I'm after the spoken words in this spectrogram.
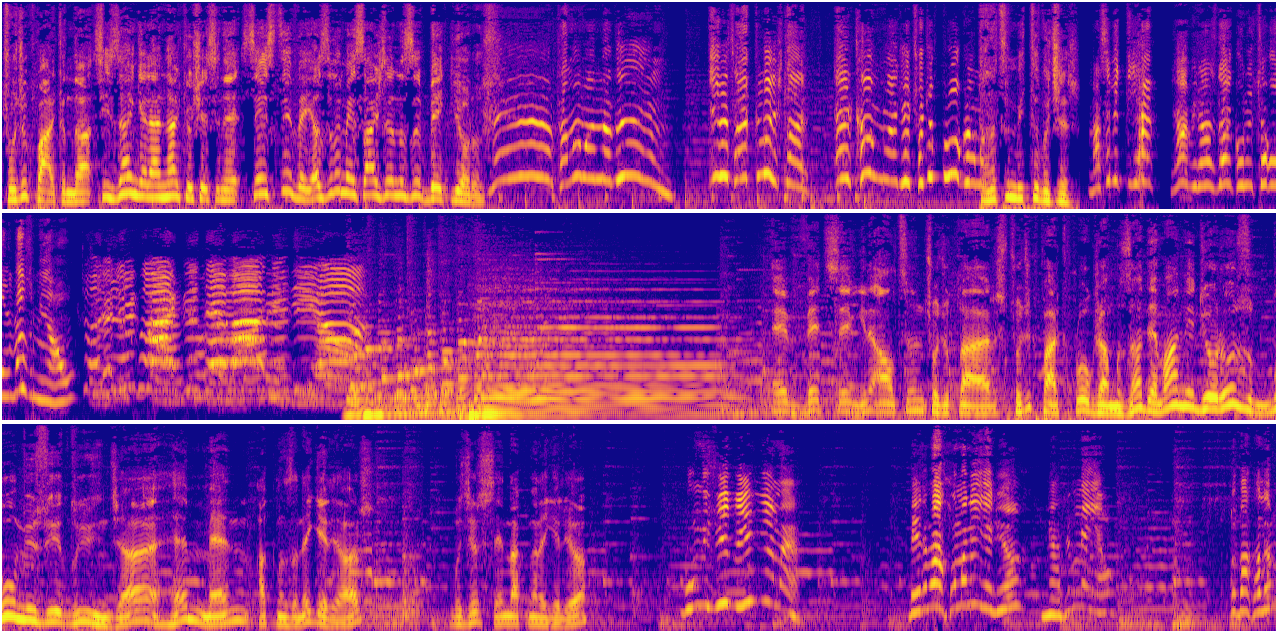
Çocuk Parkı'nda sizden gelenler köşesine sesli ve yazılı mesajlarınızı bekliyoruz. Ha, tamam anladım. Evet arkadaşlar Erkan Radyo Çocuk Programı. Tanıtım bitti Bıcır. Nasıl bitti ya? Ya biraz daha konuşsak olmaz mı ya? Çocuk Parkı devam ediyor. Evet sevgili altın çocuklar. Çocuk Parkı programımıza devam ediyoruz. Bu müziği duyunca hemen aklınıza ne geliyor? Bıcır senin aklına ne geliyor? Bu müziği duyunca mı? Benim aklıma ne geliyor? Ne yapayım ben ya? Dur bakalım.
